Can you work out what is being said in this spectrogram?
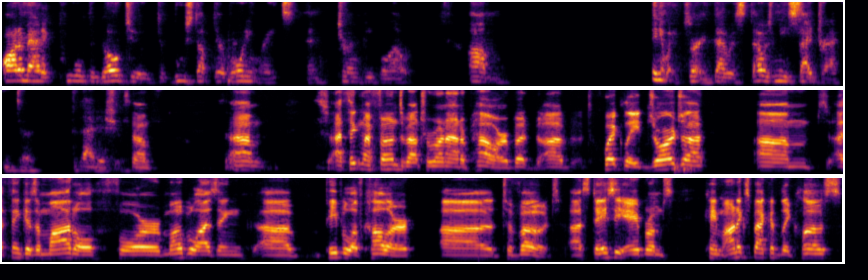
automatic pool to go to to boost up their voting rates and turn people out. Um, anyway, sorry, that was that was me sidetracking to to that issue. So, um, I think my phone's about to run out of power, but uh, quickly, Georgia, um, I think, is a model for mobilizing uh, people of color uh, to vote. Uh, Stacey Abrams came unexpectedly close,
